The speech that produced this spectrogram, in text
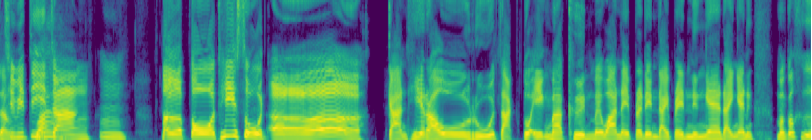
จังชีวิตดีาจังอืมเติบโตที่สุด เออ การที่เรารู้จักตัวเองมากขึ้น ไม่ว่าในประเด็นใดประเด็นหนึ่งแง่ใดแง่หนึ่ง มันก็คือ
